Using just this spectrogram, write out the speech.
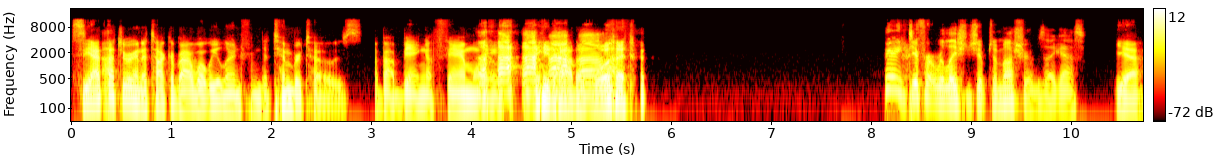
See, I Uh, thought you were going to talk about what we learned from the Timbertoes about being a family made out of wood. very different relationship to mushrooms i guess yeah,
